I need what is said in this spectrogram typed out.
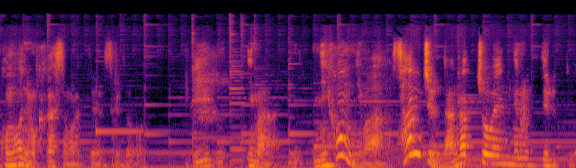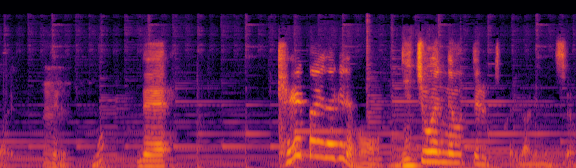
この本にも書かせてもらってるんですけど、今、日本には37兆円眠ってるって言われうんてるんですね。で、携帯だけでも2兆円眠ってるって言われるんですよ。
